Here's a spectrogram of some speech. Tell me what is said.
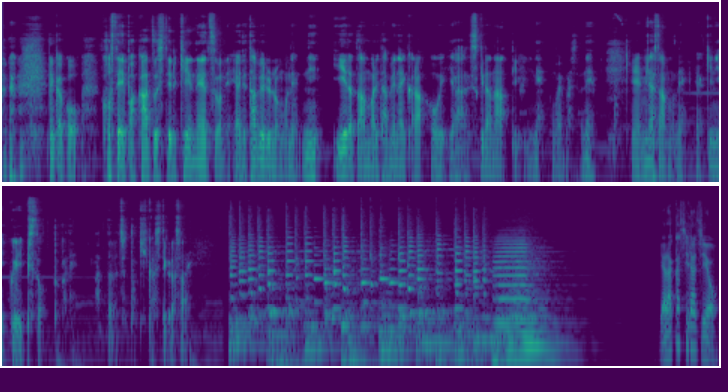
なんかこう、個性爆発してる系のやつをね、焼いて食べるのもね、に、家だとあんまり食べないから、おい、いや、好きだなっていうふうにね、思いましたね。えー、皆さんもね、焼肉エピソードとかね、あったらちょっと聞かせてください。やらかしラジオ。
